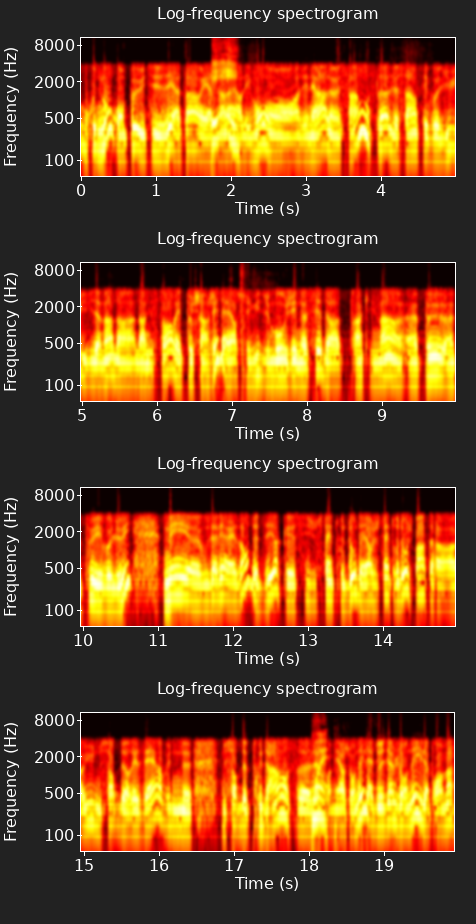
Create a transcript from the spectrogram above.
beaucoup de mots qu'on peut utiliser à tort et à travers. Les mots ont en général un sens. Là, le sens évolue évidemment dans, dans l'histoire et peut changer. D'ailleurs, celui du mot génocide a tranquillement un peu, un peu évolué. Mais euh, vous avez raison de dire que si Justin Trudeau, d'ailleurs Justin Trudeau, je pense, a, eu une sorte de réserve, une, une sorte de prudence euh, la première journée. La deuxième journée, il a probablement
